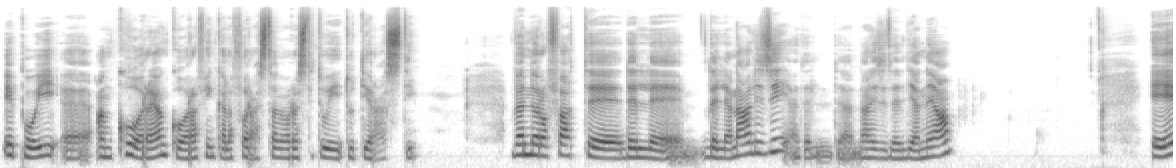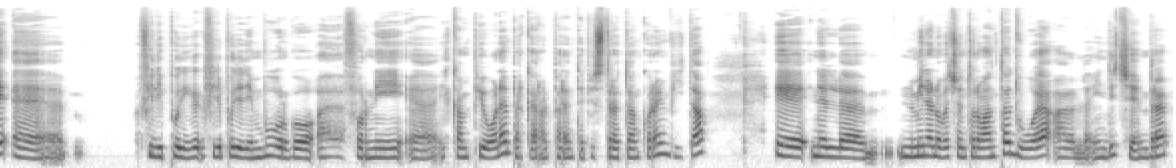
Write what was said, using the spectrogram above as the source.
e poi eh, ancora e ancora finché la foresta non restituì tutti i resti. Vennero fatte delle, delle analisi, eh, delle analisi del DNA e eh, Filippo, di, Filippo di Edimburgo eh, fornì eh, il campione perché era il parente più stretto ancora in vita e nel 1992, al, in dicembre,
